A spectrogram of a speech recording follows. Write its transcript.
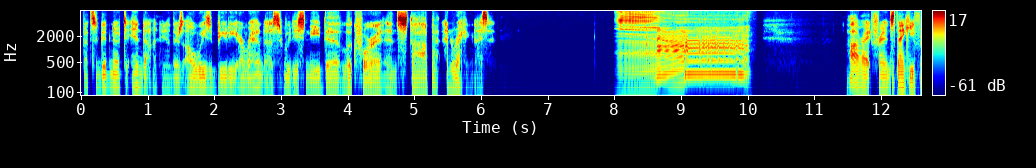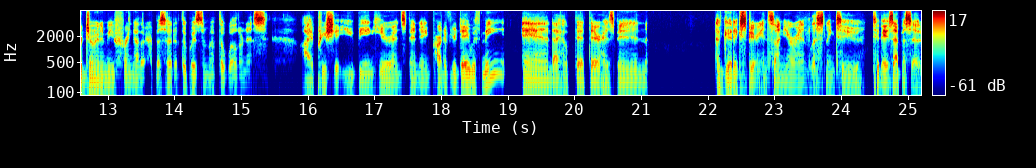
that's a good note to end on. You know, there's always beauty around us. We just need to look for it and stop and recognize it. All right, friends, thank you for joining me for another episode of The Wisdom of the Wilderness. I appreciate you being here and spending part of your day with me, and I hope that there has been a good experience on your end listening to today's episode.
